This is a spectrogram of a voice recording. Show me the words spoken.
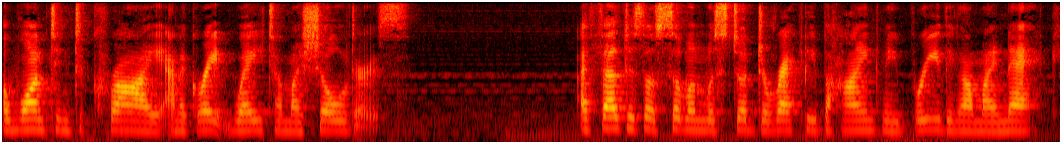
a wanting to cry, and a great weight on my shoulders. I felt as though someone was stood directly behind me, breathing on my neck.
